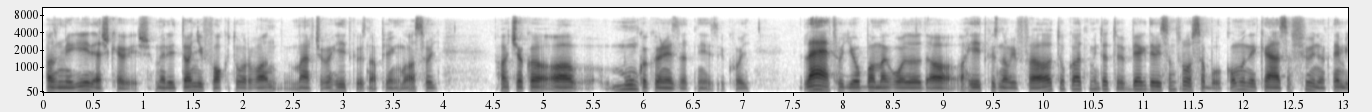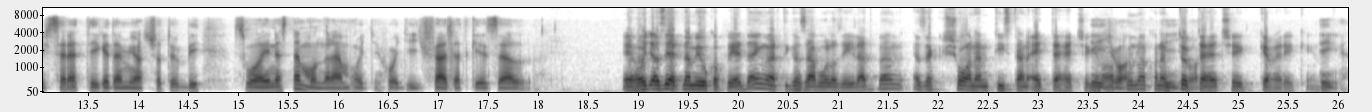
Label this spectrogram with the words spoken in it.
az még édes kevés, mert itt annyi faktor van, már csak a hétköznapjainkban az, hogy ha csak a, a munkakörnyezet nézzük, hogy lehet, hogy jobban megoldod a, a hétköznapi feladatokat, mint a többiek, de viszont rosszabbul kommunikálsz, a főnök nem is szeret téged emiatt, stb. Szóval én ezt nem mondanám, hogy, hogy így feltett kézzel É, hogy azért nem jók a példáink, mert igazából az életben ezek soha nem tisztán egy tehetségen így alakulnak, van, hanem több van. tehetség keverékén. Igen, Igen.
